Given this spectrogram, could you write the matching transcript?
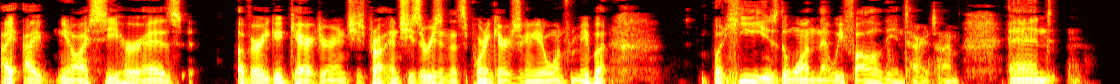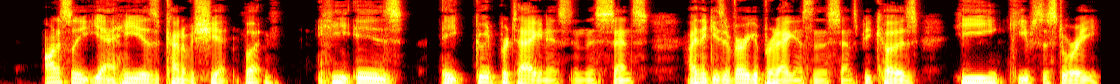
I, I, you know, I see her as a very good character, and she's pro- and she's the reason that supporting characters are going to get a one from me. But, but he is the one that we follow the entire time, and honestly, yeah, he is kind of a shit, but he is a good protagonist in this sense. I think he's a very good protagonist in this sense because he keeps the story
